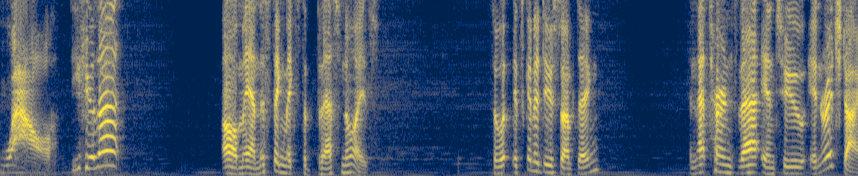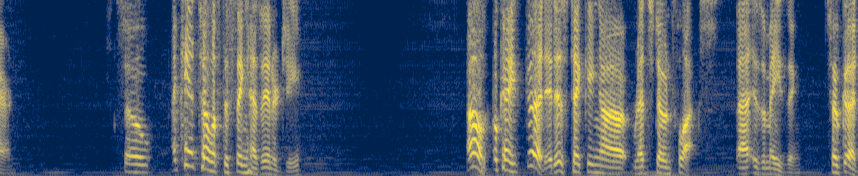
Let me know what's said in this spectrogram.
Wow. Do you hear that? Oh man, this thing makes the best noise. So it's going to do something, and that turns that into enriched iron. So I can't tell if this thing has energy. Oh, okay, good. It is taking a redstone flux. That is amazing. So good.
